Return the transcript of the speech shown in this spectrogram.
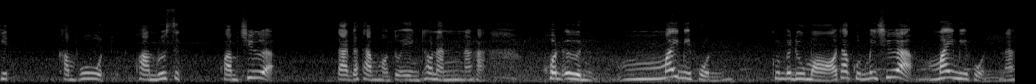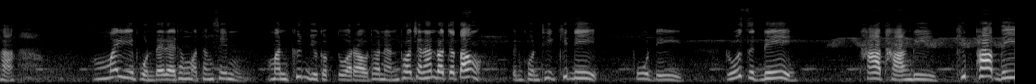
คิดคำพูด ความรู้สึก ความเชื่อการกระทำของตัวเองเท่านั้นนะคะ คนอื่นไม่มีผล คุณไปดูหมอถ้าคุณไม่เชื่อไม่มีผลนะคะ ไม่มีผลใดๆทั้งหมดทั้งสิ้น มันขึ้นอยู่กับตัวเราเท่านั้น เพราะฉะนั้นเราจะต้องเป็นคนที่คิดดี พูดดี รู้สึกดี ท่าทางดี คิดภาพดี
